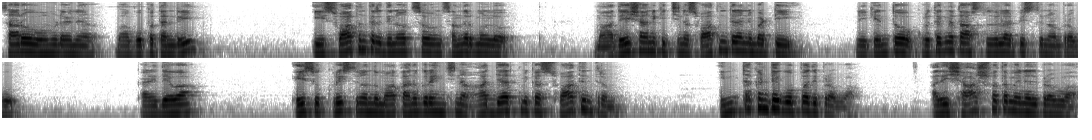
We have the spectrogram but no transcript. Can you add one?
సార్వభౌముడైన మా గొప్ప తండ్రి ఈ స్వాతంత్ర దినోత్సవం సందర్భంలో మా దేశానికి ఇచ్చిన స్వాతంత్రాన్ని బట్టి నీకెంతో కృతజ్ఞతాస్తుతులు అర్పిస్తున్నాం ప్రభు. కానీ దేవా యేసు క్రీస్తునందు మాకు అనుగ్రహించిన ఆధ్యాత్మిక స్వాతంత్రం ఇంతకంటే గొప్పది ప్రవ్వ. అది శాశ్వతమైనది ప్రవ్వ.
